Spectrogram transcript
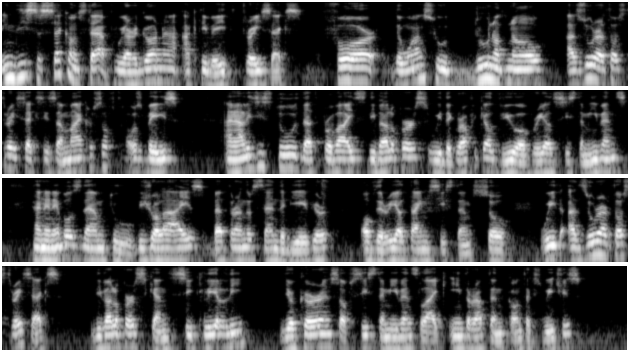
in this second step, we are gonna activate TraceX. For the ones who do not know, Azure RTOS TraceX is a Microsoft host-based analysis tool that provides developers with a graphical view of real system events and enables them to visualize, better understand the behavior of the real-time systems. So with Azure RTOS TraceX, developers can see clearly the occurrence of system events like interrupt and context switches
